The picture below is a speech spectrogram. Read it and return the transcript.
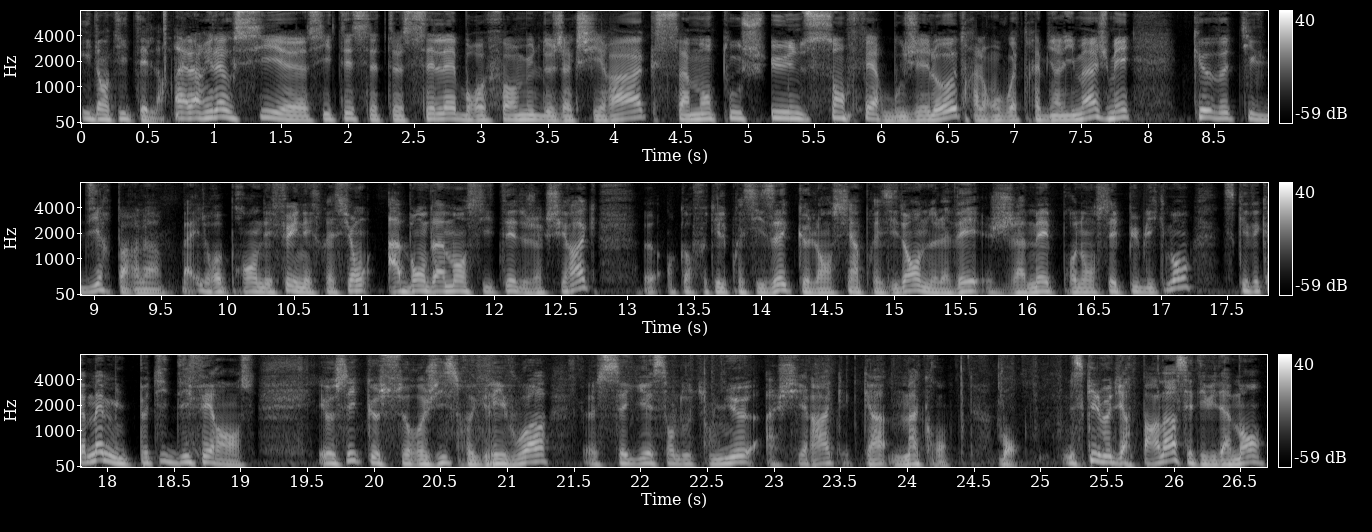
identité-là. Alors il a aussi euh, cité cette célèbre formule de Jacques Chirac, ça m'en touche une sans faire bouger l'autre. Alors on voit très bien l'image, mais que veut-il dire par là? Bah, Il reprend en effet une expression abondamment citée de Jacques Chirac. Euh, encore faut-il préciser que l'ancien président ne l'avait jamais prononcé publiquement, ce qui fait quand même une petite différence. Et aussi que ce registre grivois euh, seyait sans doute mieux à Chirac qu'à Macron. Bon, ce qu'il veut dire par là, c'est évidemment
